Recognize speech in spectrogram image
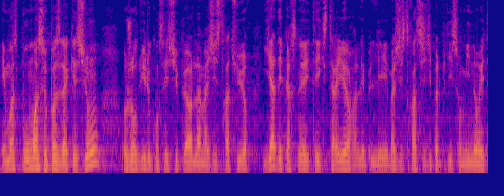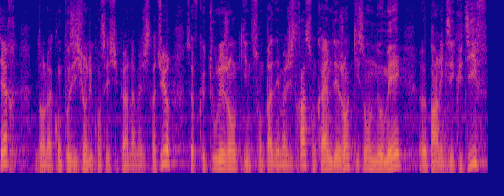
Et moi, pour moi, se pose la question. Aujourd'hui, le Conseil supérieur de la magistrature, il y a des personnalités extérieures. Les, les magistrats, si je dis pas le petit, sont minoritaires dans la composition du Conseil supérieur de la magistrature. Sauf que tous les gens qui ne sont pas des magistrats sont quand même des gens qui sont nommés euh, par l'exécutif.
